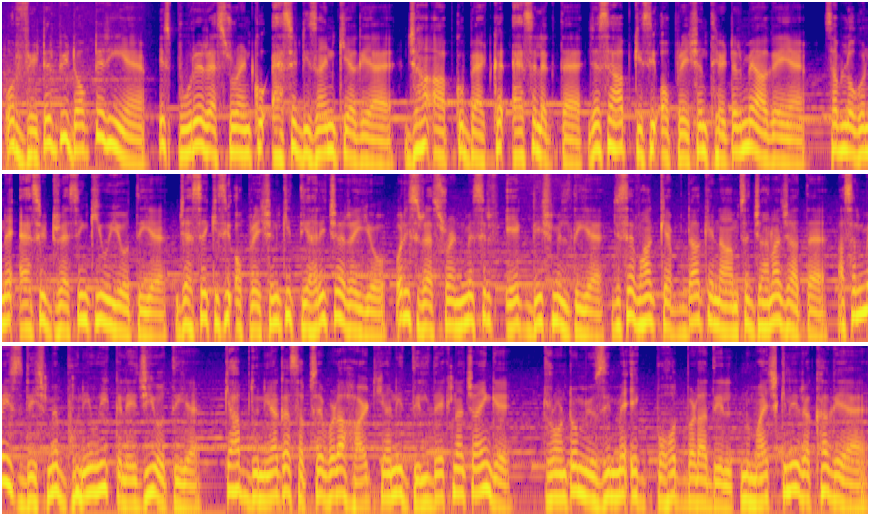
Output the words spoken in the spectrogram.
और वेटर भी डॉक्टर ही हैं। इस पूरे रेस्टोरेंट को ऐसे डिज़ाइन किया गया है, जहाँ आपको बैठकर ऐसे लगता है, जैसे आप किसी ऑपरेशन थिएटर में आ गए हैं। सब लोगों ने ऐसी ड्रेसिंग की हुई होती है, जैसे किसी ऑपरेशन की तैयारी चल रही हो, और इस रेस्टोरेंट में सिर्फ़ एक डिश मिलती है, जिसे वहाँ केपडा के नाम से जाना जाता है। असल में इस डिश में भुनी हुई कलेजी होती है। क्या आप दुनिया का सबसे बड़ा हार्ट यानी दिल देखना चाहेंगे? टोरंटो म्यूज़ियम में एक बहुत बड़ा दिल नुमाइश के लिए रखा गया है।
